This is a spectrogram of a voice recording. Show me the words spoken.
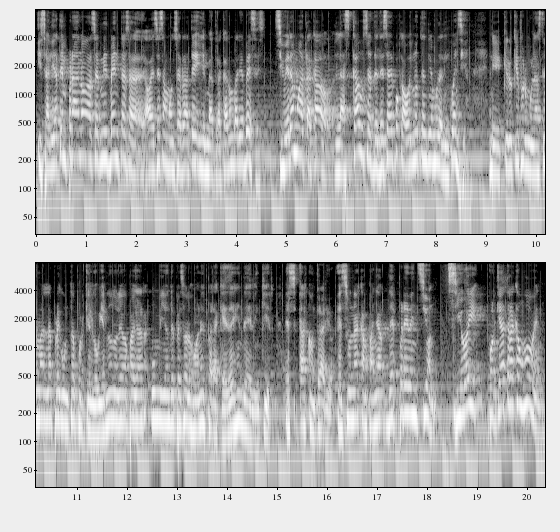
Y salía temprano a hacer mis ventas, a, veces a Monserrate, y me atracaron varias veces. Si hubiéramos atacado las causas desde esa época, hoy no tendríamos delincuencia. Eh, creo que formulaste mal la pregunta porque el gobierno no le va a pagar un millón de pesos a los jóvenes para que dejen de delinquir. Es al contrario, es una campaña de prevención. Si hoy, ¿por qué atraca un joven?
